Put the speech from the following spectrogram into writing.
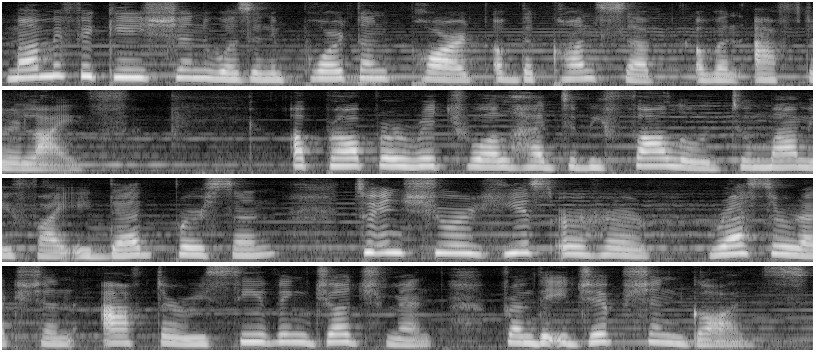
Mummification was an important part of the concept of an afterlife. A proper ritual had to be followed to mummify a dead person to ensure his or her resurrection after receiving judgment from the Egyptian gods.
